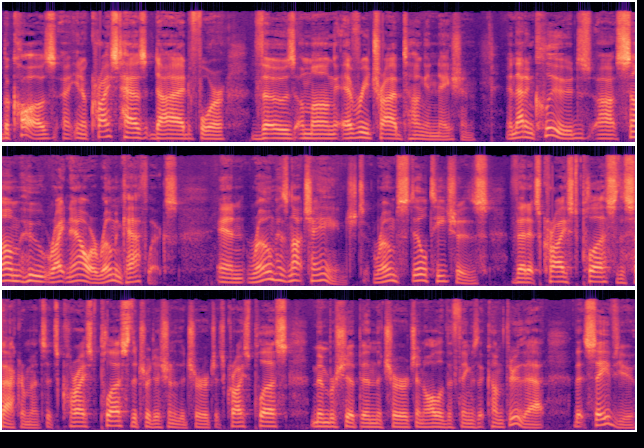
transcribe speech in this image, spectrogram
because uh, you know Christ has died for those among every tribe, tongue, and nation, and that includes uh, some who right now are Roman Catholics, and Rome has not changed. Rome still teaches that it's Christ plus the sacraments, it's Christ plus the tradition of the church, it's Christ plus membership in the church, and all of the things that come through that that saves you.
